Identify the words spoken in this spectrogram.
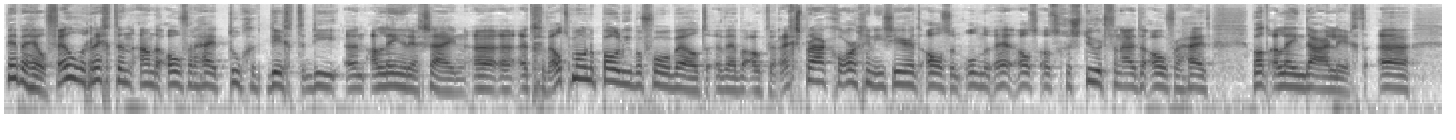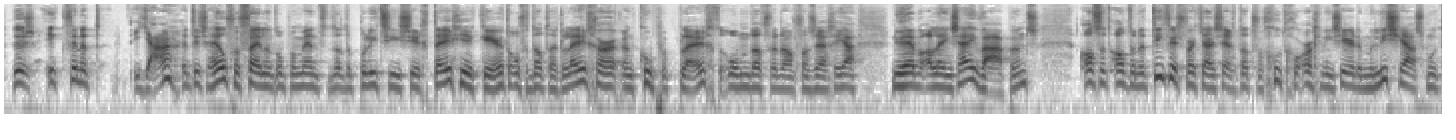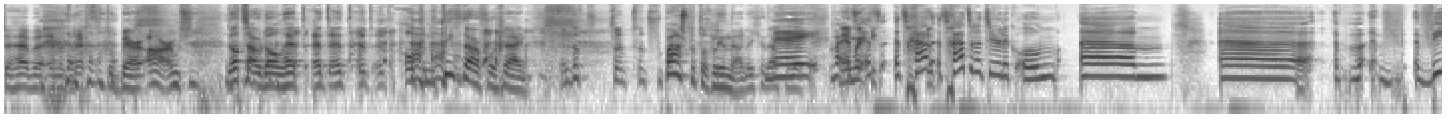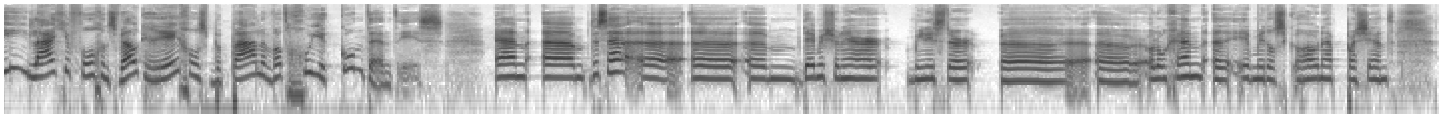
We hebben heel veel rechten aan de overheid toegedicht die een alleenrecht zijn. Uh, het geweldsmonopolie bijvoorbeeld. We hebben ook de rechtspraak georganiseerd als, een onder, als, als gestuurd vanuit de overheid, wat alleen daar ligt. Uh, dus ik vind het ja, het is heel vervelend op het moment dat de politie zich tegen je keert. Of dat het leger een coup pleegt. Omdat we dan van zeggen: ja, nu hebben alleen zij wapens. Als het alternatief is wat jij zegt, dat we goed georganiseerde militia's moeten hebben. en het recht to bear arms. dat zou dan het, het, het, het, het alternatief daarvoor zijn. En dat, dat, dat, verbaast me toch, Linda? Dat je nee, maar, nee, maar het, het, het, gaat, het gaat er natuurlijk om. Um, uh, wie laat je volgens welke regels bepalen wat goede content is? En um, dus uh, uh, um, demissionair minister Olongen, uh, inmiddels coronapatiënt,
